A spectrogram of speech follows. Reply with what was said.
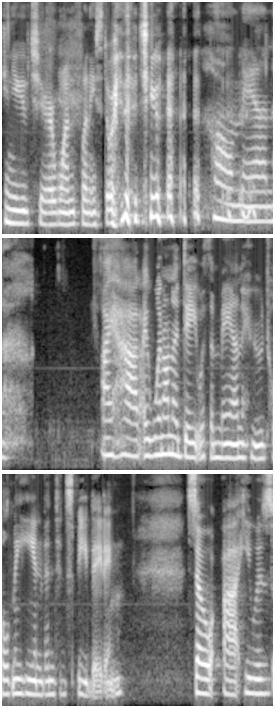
Can you share one funny story that you had? Oh man. I had I went on a date with a man who told me he invented speed dating. So uh, he was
